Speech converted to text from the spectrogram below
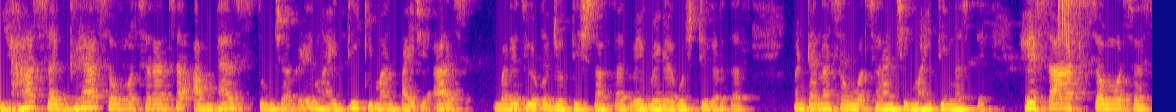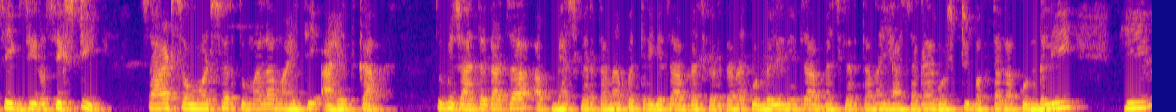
ह्या सगळ्या संवत्सरांचा अभ्यास तुमच्याकडे माहिती किमान पाहिजे. आज बरेच लोक ज्योतिष सांगतात वेगवेगळ्या गोष्टी करतात. पण त्यांना संवत्सरांची माहिती नसते. हे साठ संवत्सर सिक्स झिरो सिक्स्टी साठ संवत्सर तुम्हाला माहिती आहेत का? तुम्ही जातकाचा अभ्यास करताना पत्रिकेचा अभ्यास करताना कुंडलिनीचा अभ्यास करताना ह्या सगळ्या गोष्टी बघता का? कुंडली ही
